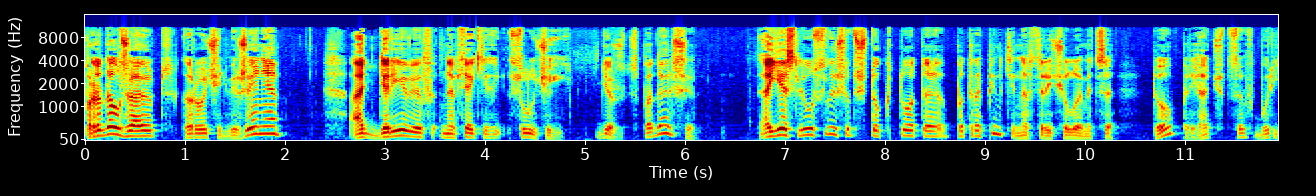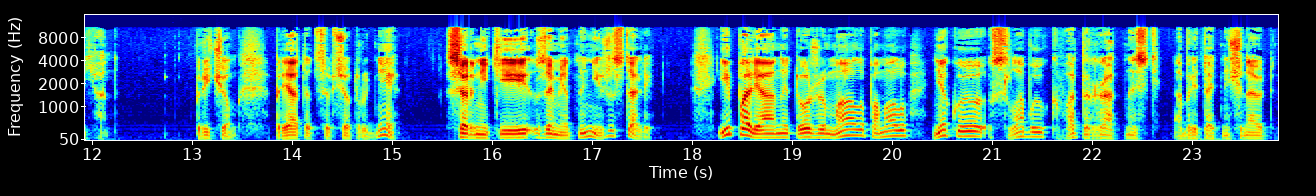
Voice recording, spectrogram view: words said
Продолжают, короче, движение. От деревьев на всякий случай держатся подальше — а если услышат, что кто-то по тропинке навстречу ломится, то прячутся в бурьян. Причем прятаться все труднее. Сорняки заметно ниже стали. И поляны тоже мало-помалу некую слабую квадратность обретать начинают.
